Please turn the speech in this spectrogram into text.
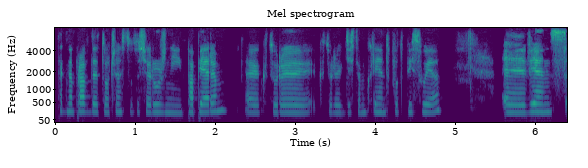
tak naprawdę to często to się różni papierem, e, który, który gdzieś tam klient podpisuje. Więc,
